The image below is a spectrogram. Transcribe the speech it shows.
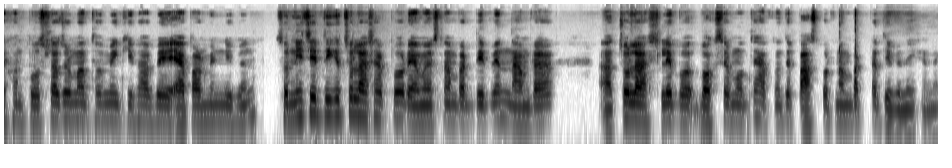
এখন পোস্ট লাজের মাধ্যমে কীভাবে অ্যাপার্টমেন্ট নেবেন? সো নিচের দিকে চলে আসার পর এমএস নাম্বার দিবেন, নামটা চলে আসলে বক্সের মধ্যে আপনাদের পাসপোর্ট নাম্বারটা দিবেন এখানে।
